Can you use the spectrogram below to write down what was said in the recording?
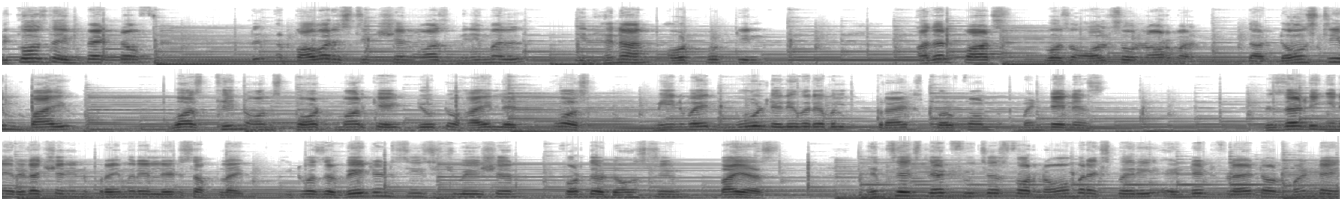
Because the impact of the power restriction was minimal in Henan, output in other parts was also normal. The downstream buy was thin on spot market due to high lead cost. Meanwhile, more deliverable brands performed maintenance, resulting in a reduction in primary lead supply. It was a wait and see situation for the downstream buyers. MCX lead futures for November expiry ended flat on Monday,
